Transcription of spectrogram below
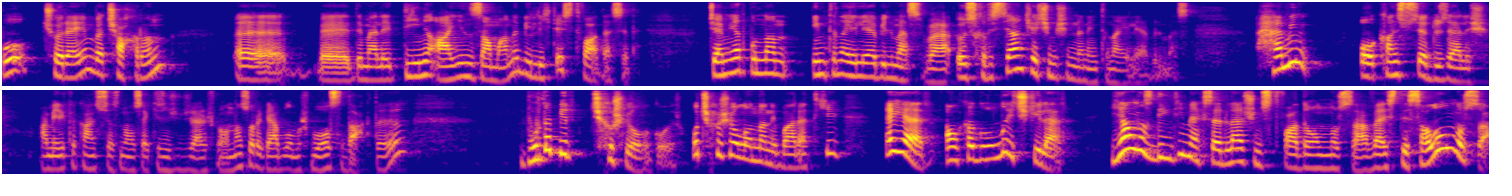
Bu çörəyin və çaxırın e, e, deməli dini ayin zamanı birlikdə istifadəsidir. Cəmiyyət bundan imtina eləyə bilməz və öz xristian keçmişindən imtina eləyə bilməz. Həmin o konstitusiya düzəliş, Amerika konstitusiyasının 18-ci düzəliş və ondan sonra qəbul olunmuş Volstead aktı burada bir çıxış yolu qoyur. O çıxış yolu ondan ibarətdir ki, əgər alkoqollu içkilər yalnız dini məqsədlər üçün istifadə olunursa və istehsal olunursa,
